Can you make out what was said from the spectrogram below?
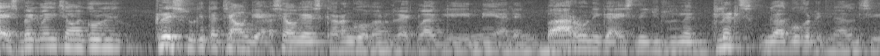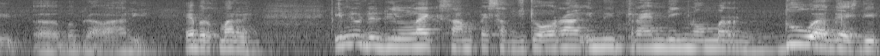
guys, balik lagi channel gue Chris, lu kita channel GSL guys. Sekarang gue akan react lagi, ini ada yang baru nih guys. Ini judulnya Glitch, nggak gue ketinggalan sih uh, beberapa hari. Eh baru kemarin. Ini udah di like sampai 1 juta orang. Ini trending nomor 2 guys di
